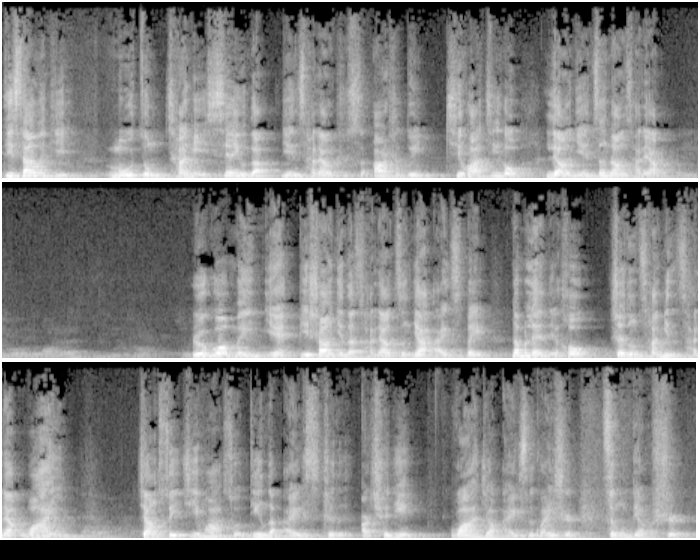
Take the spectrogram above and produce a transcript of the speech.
第三问题，某种产品现有的年产量值是二十吨，计划今后两年增长产量。如果每年比上年的产量增加 x 倍，那么两年后这种产品的产量 y 将随计划所定的 x 值而确定。y 叫 x 的关系式怎么表示？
